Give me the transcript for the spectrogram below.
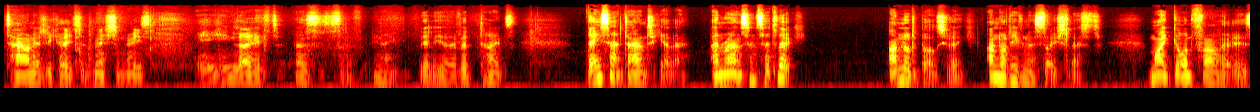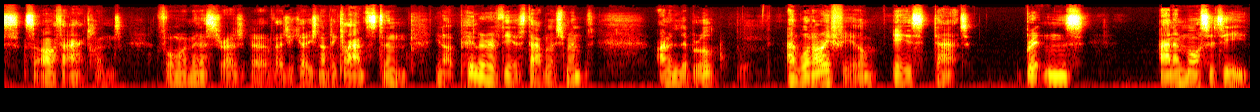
town educated missionaries he, he loathed as sort of, you know, Lily Ovid types. They sat down together, and Ransome said, "Look, I'm not a Bolshevik. I'm not even a socialist. My godfather is Sir Arthur Acland." Former Minister of Education under Gladstone, you know, a pillar of the establishment. I'm a liberal. And what I feel is that Britain's animosity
